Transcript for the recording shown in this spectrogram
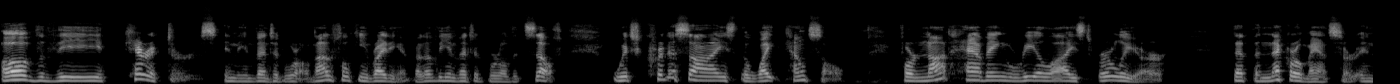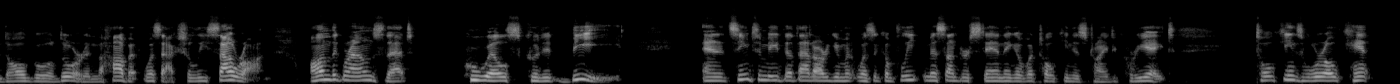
of the characters in the invented world, not of Tolkien writing it, but of the invented world itself, which criticized the White Council for not having realized earlier that the necromancer in Dol Guldur in The Hobbit was actually Sauron, on the grounds that who else could it be? And it seemed to me that that argument was a complete misunderstanding of what Tolkien is trying to create. Tolkien's world can't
